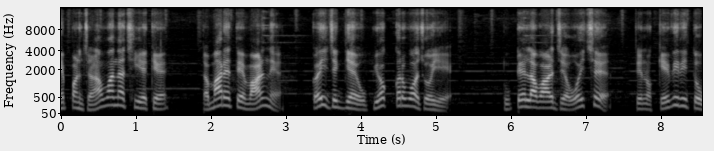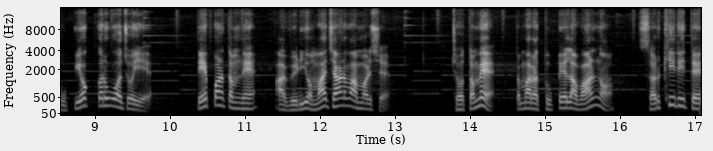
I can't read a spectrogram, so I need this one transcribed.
એ પણ જણાવવાના છીએ કે તમારે તે વાળને કઈ જગ્યાએ ઉપયોગ કરવો જોઈએ? તૂટેલા વાળ જે હોય છે તેનો કેવી રીતે ઉપયોગ કરવો જોઈએ તે પણ તમને આ વિડીયોમાં જાણવા મળશે. જો તમે તમારા તૂટેલા વાળનો સરખી રીતે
